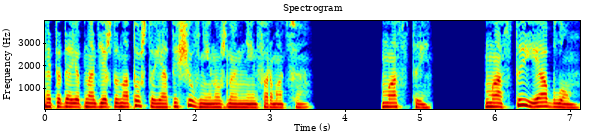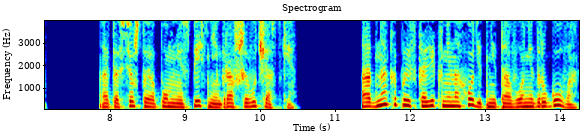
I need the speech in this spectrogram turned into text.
Это дает надежду на то, что я отыщу в ней нужную мне информацию. Мосты. Мосты и облом. Это все, что я помню из песни, игравшей в участке. Однако поисковик не находит ни того, ни другого.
